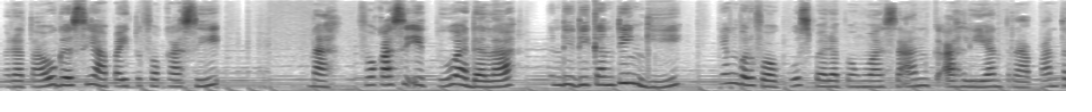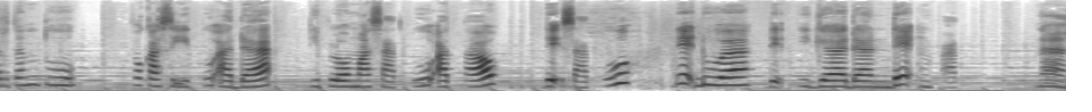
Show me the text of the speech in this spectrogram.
pada tahu gak sih apa itu vokasi? Nah, vokasi itu adalah pendidikan tinggi yang berfokus pada penguasaan keahlian terapan tertentu. Vokasi itu ada diploma 1 atau D1, D2, D3, dan D4. Nah,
